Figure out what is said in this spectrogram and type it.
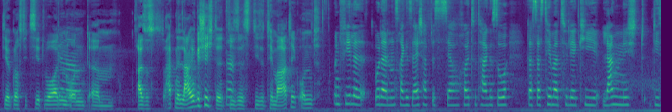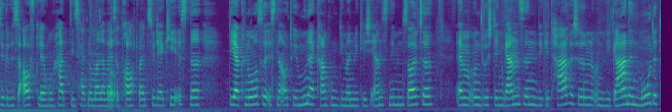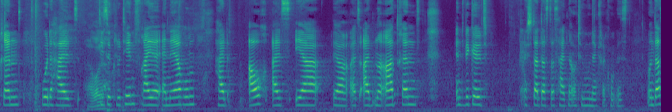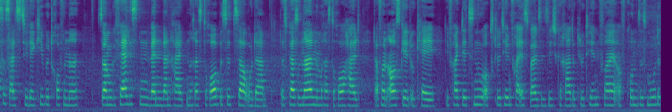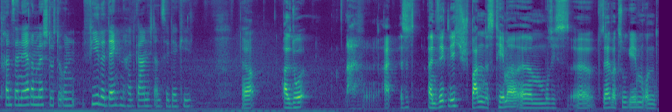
diagnostiziert worden genau. und ähm, also es hat eine lange Geschichte, ja. dieses, diese Thematik und und viele oder in unserer Gesellschaft ist es ja heutzutage so, dass das Thema Zöliakie lang nicht diese gewisse Aufklärung hat, die es halt normalerweise ja. braucht, weil Zöliakie ist eine Diagnose, ist eine Autoimmunerkrankung, die man wirklich ernst nehmen sollte. Ähm, und durch den ganzen vegetarischen und veganen Modetrend wurde halt Jawohl. diese glutenfreie Ernährung halt auch als eher ja, als eine Art Trend entwickelt, statt dass das halt eine Autoimmunerkrankung ist. Und das ist als Zöliakie-Betroffene so am gefährlichsten, wenn dann halt ein Restaurantbesitzer oder das Personal in einem Restaurant halt davon ausgeht, okay, die fragt jetzt nur, ob es glutenfrei ist, weil sie sich gerade glutenfrei aufgrund des Modetrends ernähren möchte. Und viele denken halt gar nicht an Zöliakie. Ja, also du, es ist ein wirklich spannendes Thema, ähm, muss ich äh, selber zugeben. Und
